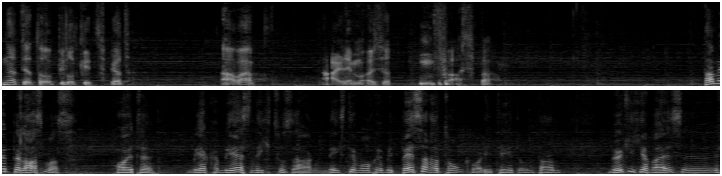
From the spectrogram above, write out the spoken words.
Gegner, der da ein bisschen gezwirrt. Aber allem also unfassbar. Damit belassen wir es heute. Mehr, mehr ist nicht zu sagen. Nächste Woche mit besserer Tonqualität und dann möglicherweise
